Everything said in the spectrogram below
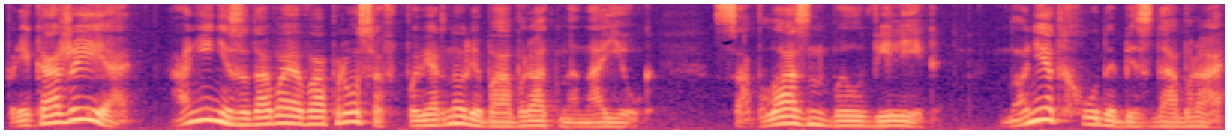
Прикажи я, они, не задавая вопросов, повернули бы обратно на юг. Соблазн был велик. Но нет худа без добра.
